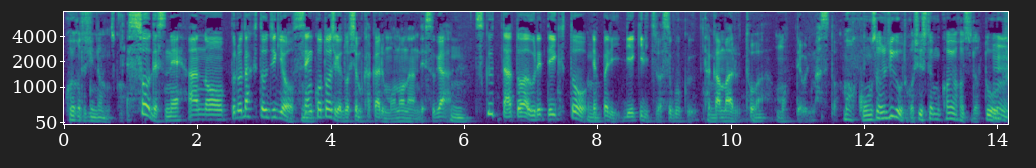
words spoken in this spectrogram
こういう形になるんですか？そうですね。あの、プロダクト事業、先行投資がどうしてもかかるものなんですが、うん、作った後は売れていくと、やっぱり利益率はすごく高まるとは思っておりますと。まあ、コンサル事業とかシステム開発だと、うん、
